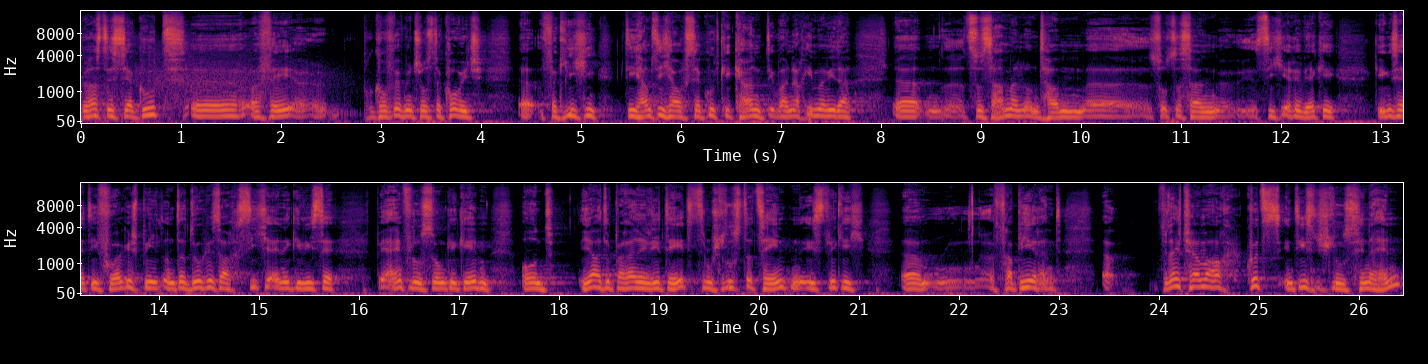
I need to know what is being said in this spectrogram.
Du hast es sehr gut, äh, Orfei, äh, Prokofjew mit Schostakowitsch äh, verglichen. Die haben sich auch sehr gut gekannt. Die waren auch immer wieder äh, zusammen und haben äh, sozusagen sich ihre Werke gegenseitig vorgespielt. Und dadurch ist auch sicher eine gewisse Beeinflussung gegeben. Und ja, die Parallelität zum Schluss der Zehnten ist wirklich ähm, frappierend. Äh, vielleicht hören wir auch kurz in diesen Schluss hinein.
